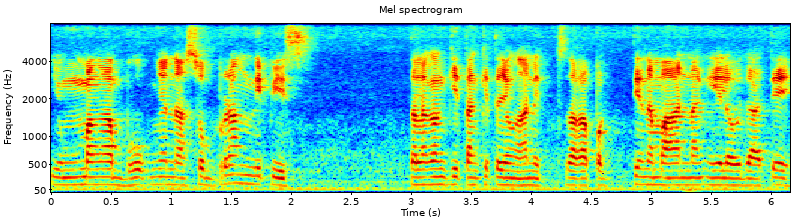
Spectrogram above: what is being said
Yung mga buhok niya na sobrang nipis. Talagang kitang kita yung anit. Sa kapag tinamaan ng ilaw dati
